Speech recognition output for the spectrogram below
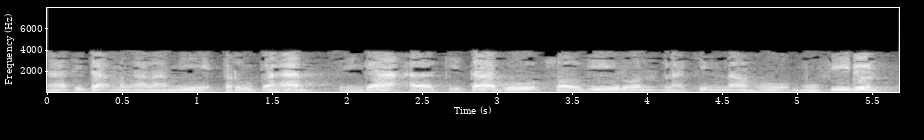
ya, tidak mengalami perubahan sehingga al-kitabu shagirun lakinnahu mufidun.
